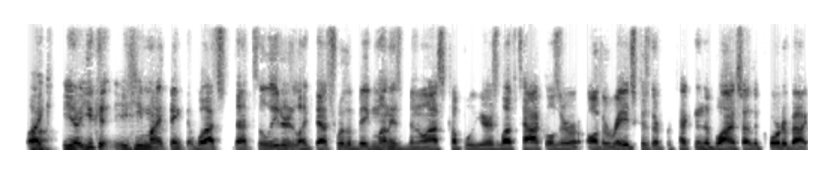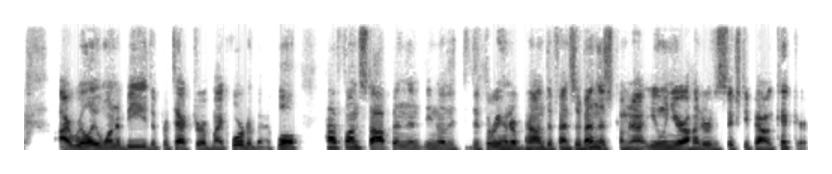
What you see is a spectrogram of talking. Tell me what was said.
Like uh-huh. you know, you can. He might think that well, that's that's the leader. Like that's where the big money's been the last couple of years. Left tackles are all the rage because they're protecting the blind side of the quarterback. I really want to be the protector of my quarterback. Well, have fun stopping the you know the, the 300 pound defensive end that's coming at you and you're a 160 pound kicker.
